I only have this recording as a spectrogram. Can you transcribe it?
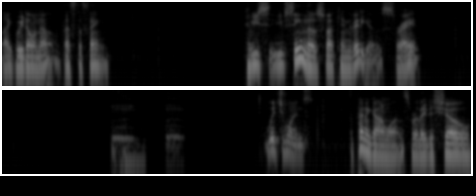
like we don't know that's the thing have you you've seen those fucking videos right Which ones? the pentagon ones where they just show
